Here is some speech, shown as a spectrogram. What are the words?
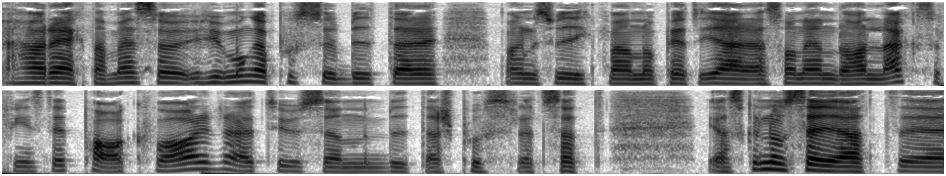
har räknat med. Så hur många pusselbitar Magnus Wikman och Peter Gerhardsson ändå har lagt så finns det ett par kvar i det här tusenbitars pusslet. Så att jag skulle nog säga att eh,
